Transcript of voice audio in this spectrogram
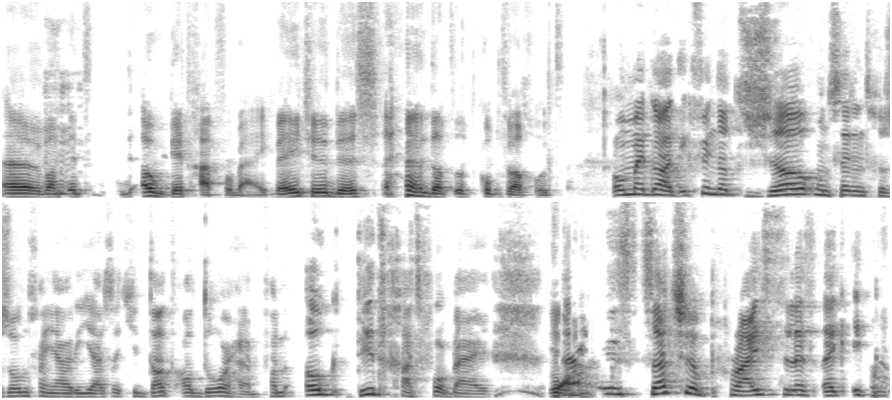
Eh, want dit, ook dit gaat voorbij, weet je. Dus dat, dat komt wel goed. Oh my god, ik vind dat zo ontzettend gezond van jou, Rias, dat je dat al door hebt. Van ook dit gaat voorbij. Ja. That is such a priceless. Like, ik,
